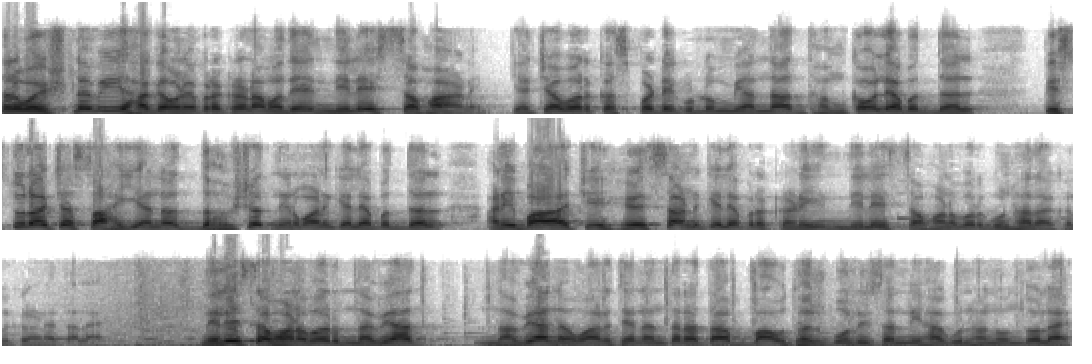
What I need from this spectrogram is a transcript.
तर वैष्णवी हगवणे प्रकरणामध्ये निलेश चव्हाण याच्यावर कसपटे कुटुंबियांना धमकावल्याबद्दल पिस्तुलाच्या सहाय्यानं दहशत निर्माण केल्याबद्दल आणि बाळाची हेळसांड केल्याप्रकरणी निलेश चव्हाणवर गुन्हा दाखल करण्यात आलाय. निलेश चव्हाणवर नव्या नव्यानं वारजेनंतर आता बावधन पोलिसांनी हा गुन्हा नोंदवलाय.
